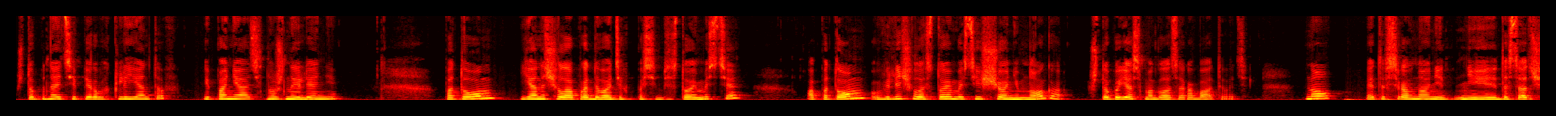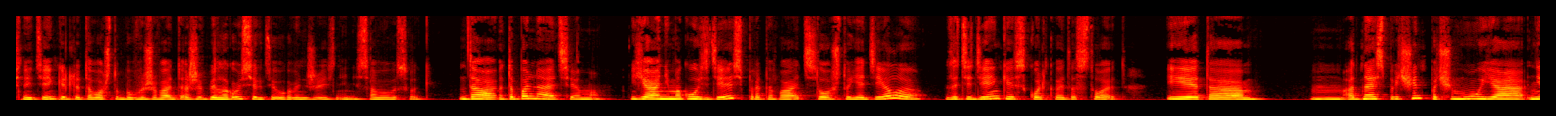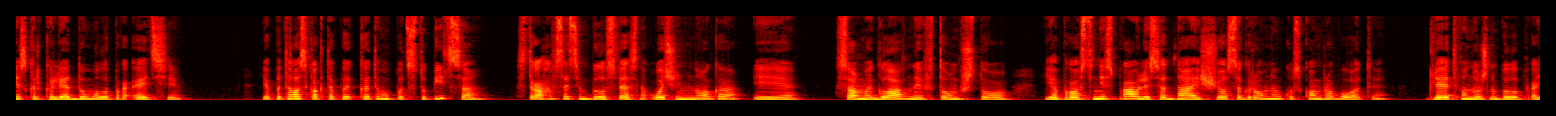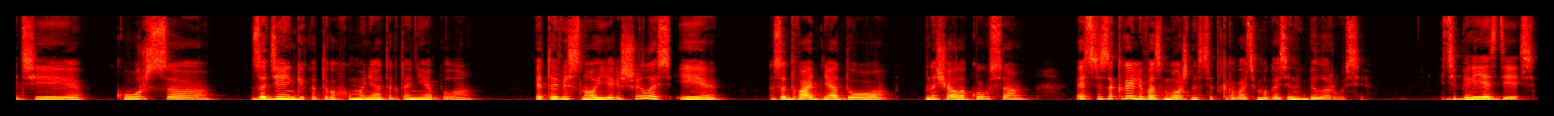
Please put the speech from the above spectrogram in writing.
чтобы найти первых клиентов и понять, нужны ли они. Потом я начала продавать их по себестоимости, а потом увеличила стоимость еще немного, чтобы я смогла зарабатывать. Но это все равно не, недостаточные деньги для того, чтобы выживать даже в Беларуси, где уровень жизни не самый высокий. Да, это больная тема. Я не могу здесь продавать то, что я делаю, за те деньги, сколько это стоит. И это одна из причин, почему я несколько лет думала про эти. Я пыталась как-то к этому подступиться. Страхов с этим было связано очень много. И самое главное в том, что я просто не справлюсь одна еще с огромным куском работы. Для этого нужно было пройти курс э, за деньги, которых у меня тогда не было. Это весной я решилась, и за два дня до начала курса эти закрыли возможность открывать магазин в Беларуси. И теперь я здесь.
